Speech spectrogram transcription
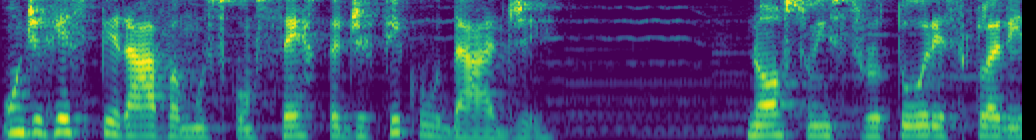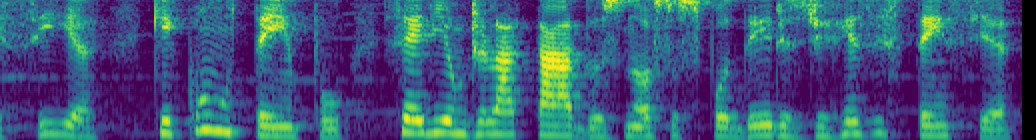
onde respirávamos com certa dificuldade. Nosso instrutor esclarecia que, com o tempo, seriam dilatados nossos poderes de resistência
